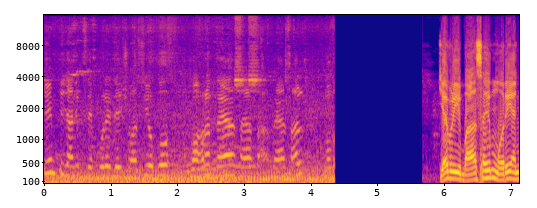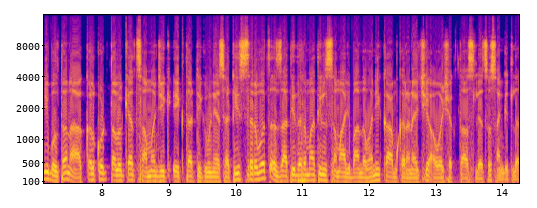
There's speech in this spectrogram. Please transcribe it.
टीम की जानिब से पूरे देशवासियों को मुहर्रम नया नया नया साल मुबारक यावेळी बाळासाहेब मोरे यांनी बोलताना अक्कलकोट तालुक्यात सामाजिक एकता टिकविण्यासाठी सर्वच जाती धर्मातील समाज बांधवांनी काम करण्याची आवश्यकता असल्याचं सांगितलं.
